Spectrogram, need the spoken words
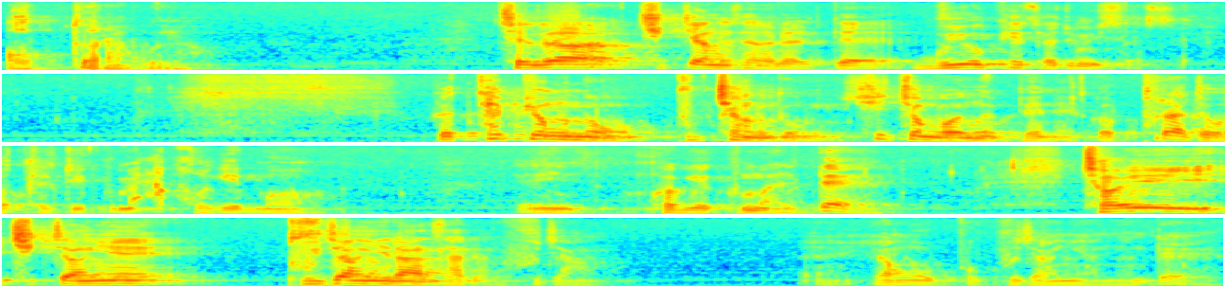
없더라고요. 제가 직장 생활 할 때 무역회사 좀 있었어요. 그 태평로 북창동 시청 건너편에 그 프라자 호텔도 있고 막 거기 뭐 이- 거기 근무할 때 저희 직장에 부장이라는 사람이 부장 예, 영업부 부장이었는데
